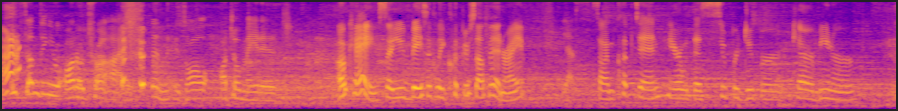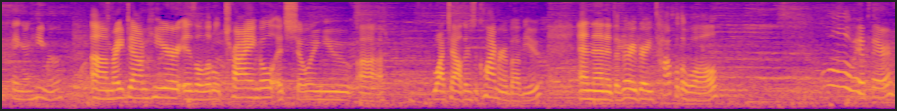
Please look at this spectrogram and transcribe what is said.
it's something you ought to try, and it's all automated. Okay, so you basically clip yourself in, right? Yes. So I'm clipped in here with this super duper carabiner thing Hemer. Um, right down here is a little triangle. It's showing you, uh, watch out, there's a climber above you. And then at the very, very top of the wall, all the way up there,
